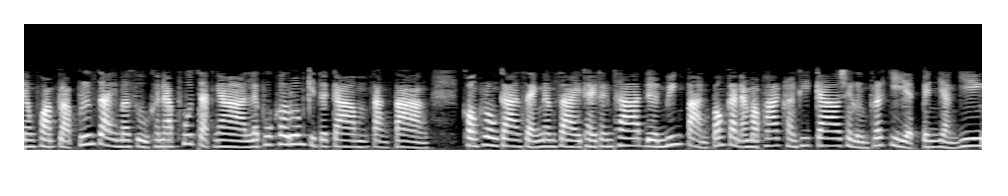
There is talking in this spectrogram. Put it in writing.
นำความปรับปลื้มใจมาสู่คณะผู้จัดงาน และผู้เข้าร่วมกิจกรรมต่างๆ ของโครงการแสงนำใจไทยทั้งชาติเดินวิ่งปั่นป้องกันอัมพาตครั้งที่ 9 เฉลิมพระเกียรติเป็นอย่างยิ่ง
